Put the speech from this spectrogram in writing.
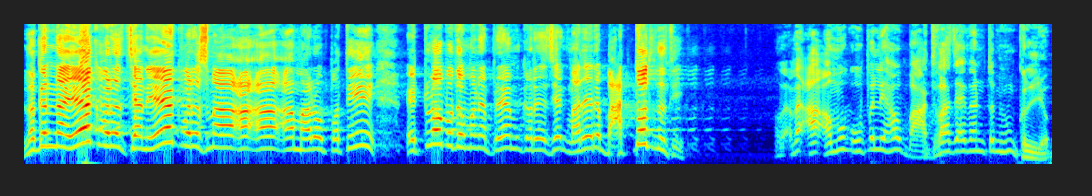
લગ્નના એક વર્ષ છે ને એક વર્ષમાં આ આ મારો પતિ એટલો બધો મને પ્રેમ કરે છે કે મારે અરે બાંધતો જ નથી. હવે આ અમુક ઉપરલી હાવ બાંધવા જ આવ્યા ને તમે શું કરી લ્યો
